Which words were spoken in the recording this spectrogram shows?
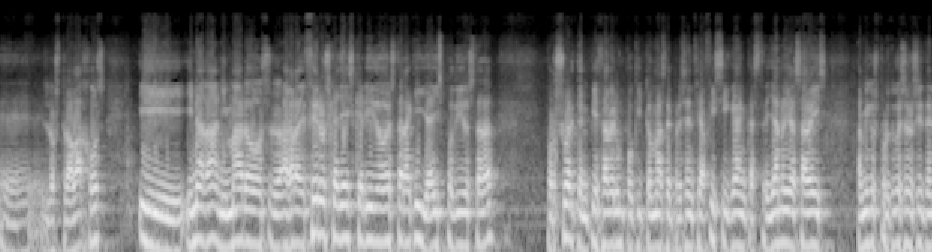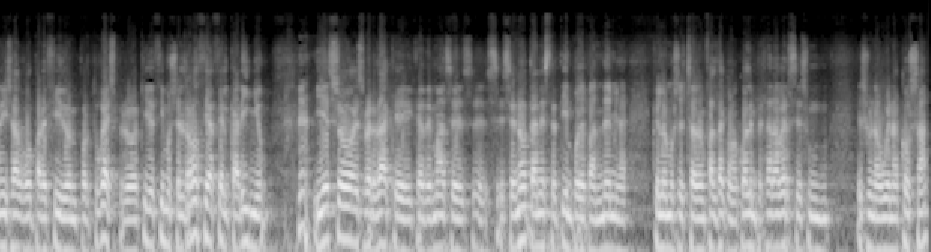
eh, los trabajos. Y, nada, animaros, agradeceros que hayáis querido estar aquí y hayáis podido estar. Por suerte empieza a haber un poquito más de presencia física. En castellano ya sabéis amigos portugueses, no sé si tenéis algo parecido en portugués, pero aquí decimos el roce hace el cariño, y eso es verdad que, además se nota en este tiempo de pandemia que lo hemos echado en falta, con lo cual empezar a verse es, un, es una buena cosa.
